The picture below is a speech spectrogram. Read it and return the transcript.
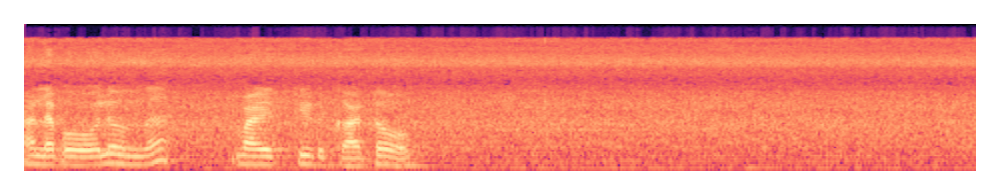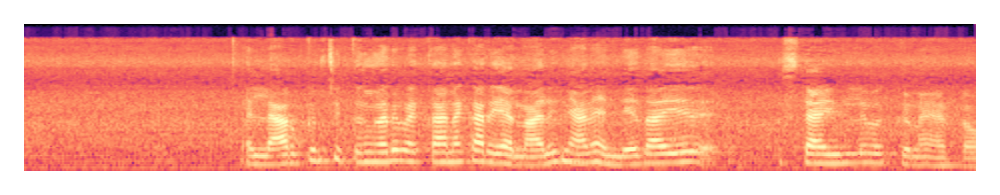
നല്ലപോലെ ഒന്ന് വഴറ്റിയെടുക്കുക കേട്ടോ. എല്ലാവർക്കും ചിക്കൻ കറി വെക്കാനൊക്കെ അറിയാം. എന്നാലും ഞാൻ എന്റേതായ സ്റ്റൈലിൽ വെക്കണേ കേട്ടോ.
